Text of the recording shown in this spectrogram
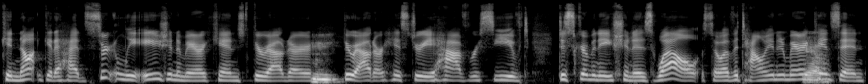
cannot get ahead. Certainly, Asian Americans throughout our mm. throughout our history have received discrimination as well. So have Italian Americans yeah. and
